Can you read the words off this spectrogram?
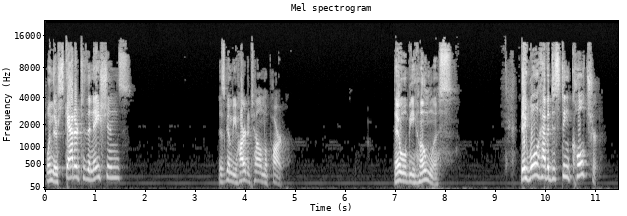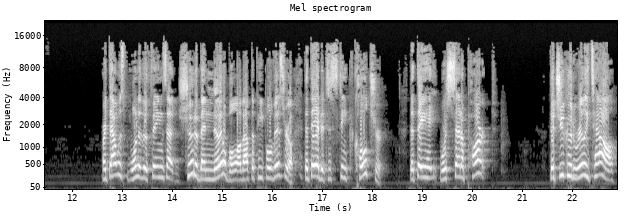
When they're scattered to the nations, it's going to be hard to tell them apart. They will be homeless. They won't have a distinct culture. Right? That was one of the things that should have been notable about the people of Israel, that they had a distinct culture, that they were set apart, that you could really tell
